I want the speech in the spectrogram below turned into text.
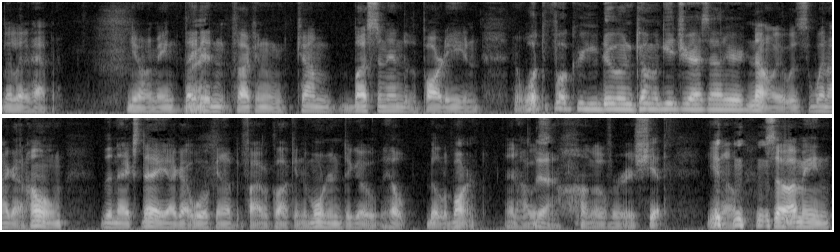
They let it happen. You know what I mean? They Right. didn't fucking come busting into the party and what the fuck are you doing? Come and get your ass out here. No, it was when I got home the next day. I got woken up at five o'clock in the morning to go help build a barn, and I was Yeah. hungover as shit. You know, so I mean,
